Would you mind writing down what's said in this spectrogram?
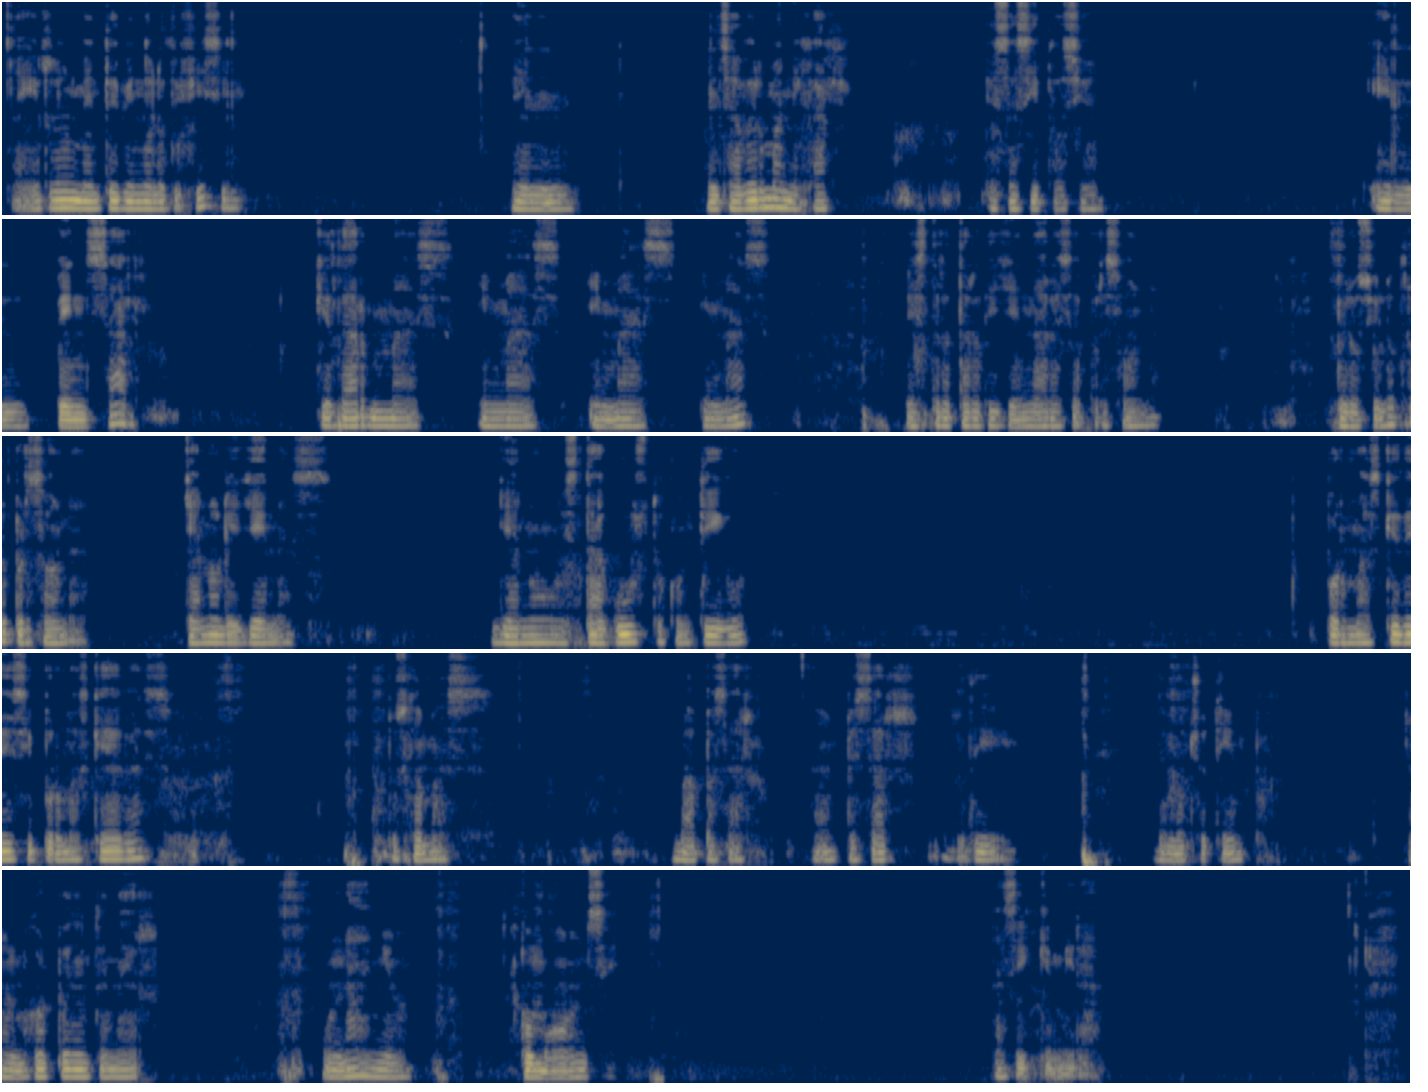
Ahí realmente viene lo difícil. El, el saber manejar esa situación. El pensar que dar más y más y más y más es tratar de llenar a esa persona. Pero si la otra persona ya no le llenas, ya no está a gusto contigo, por más que des y por más que hagas, pues jamás va a pasar, a empezar de, de mucho tiempo. A lo mejor pueden tener un año, como once. Así que mira,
